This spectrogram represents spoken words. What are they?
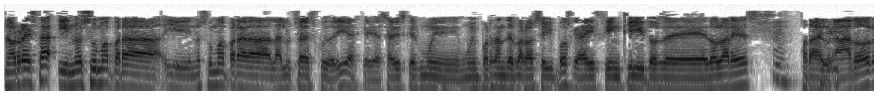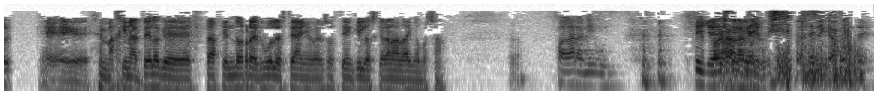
No resta y no suma para y no suma para la lucha de escuderías, que ya sabéis que es muy muy importante para los equipos, que hay 100 kilitos de dólares para el Sí. ganador. que imagínate lo que está haciendo Red Bull este año con esos 100 kilos que gana el año pasado. Pagar a Niwi. Sí, yo decía mí. que Básicamente.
